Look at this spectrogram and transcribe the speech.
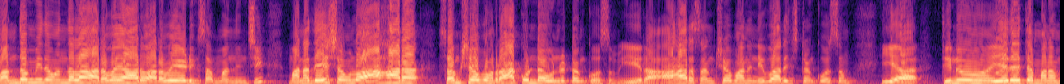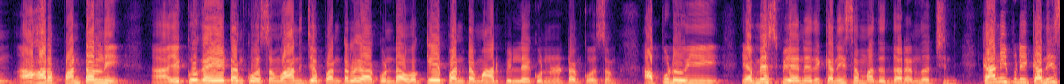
పంతొమ్మిది వందల అరవై ఆరు అరవై ఏడుకి సంబంధించి మన దేశంలో ఆహార సంక్షోభం రాకుండా ఉండటం కోసం ఈ ఆహార సంక్షోభాన్ని నివారించడం కోసం ఈ తిను ఏదైతే మనం ఆహార పంటల్ని ఎక్కువగా వేయటం కోసం వాణిజ్య పంటలు కాకుండా ఒకే పంట మార్పిడి లేకుండా ఉండటం కోసం అప్పుడు ఈ ఎంఎస్పి అనేది కనీస మద్దతు ధర అనేది వచ్చింది. కానీ ఇప్పుడు ఈ కనీస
